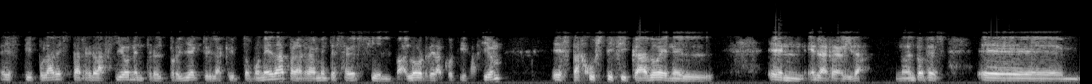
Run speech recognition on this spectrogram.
estipulada esta relación entre el proyecto y la criptomoneda para realmente saber si el valor de la cotización está justificado en el en la realidad ¿no? Entonces, eh,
